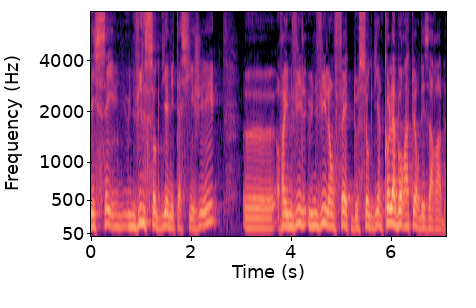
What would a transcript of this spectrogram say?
essaie, une ville sogdienne est assiégée. enfin, une ville, une ville en fait de Sogdiens, collaborateurs des Arabes,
